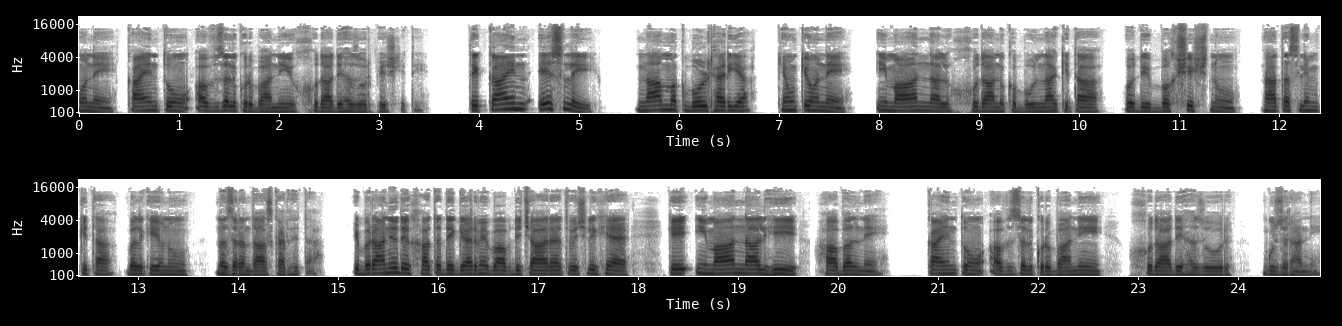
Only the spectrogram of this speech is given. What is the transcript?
ਉਹਨੇ ਕਾਇਨ ਤੋਂ ਅਫਜ਼ਲ ਕੁਰਬਾਨੀ ਖੁਦਾ ਦੇ ਹਜ਼ੂਰ ਪੇਸ਼ ਕੀਤੀ ਤੇ ਕਾਇਨ ਇਸ ਲਈ ਨਾ ਮਕਬੂਲ ਠਹਿਰਿਆ ਕਿਉਂਕਿ ਉਹਨੇ ਈਮਾਨ ਨਾਲ ਖੁਦਾ ਨੂੰ ਕਬੂਲ ਨਾ ਕੀਤਾ ਉਹਦੀ ਬਖਸ਼ਿਸ਼ ਨੂੰ ਨਾ تسلیم ਕੀਤਾ ਬਲਕਿ ਉਹਨੂੰ ਨਜ਼ਰਅੰਦਾਜ਼ ਕਰ ਦਿੱਤਾ ਇਬਰਾਨੀਓ ਦੇ ਖਤ ਦੇ 11ਵੇਂ ਬਾਬ ਦੀ 4 ਆਇਤ ਵਿੱਚ ਲਿਖਿਆ ਹੈ ਕਿ ਈਮਾਨ ਨਾਲ ਹੀ ਹਾਬਲ ਨੇ ਕਾਇਨ ਤੋਂ ਅਫਜ਼ਲ ਕੁਰਬਾਨੀ ਖੁਦਾ ਦੇ ਹਜ਼ੂਰ ਗੁਜ਼ਰਾਨੀ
